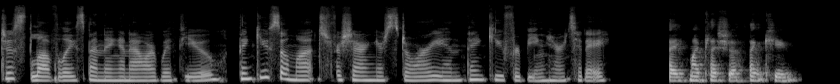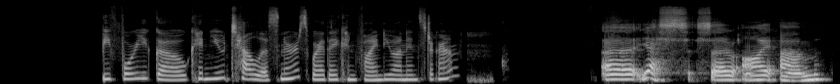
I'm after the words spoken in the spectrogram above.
just lovely spending an hour with you. Thank you so much for sharing your story and thank you for being here today. Hey, my pleasure. Thank you. Before you go, can you tell listeners where they can find you on Instagram? Uh, yes, so I am.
